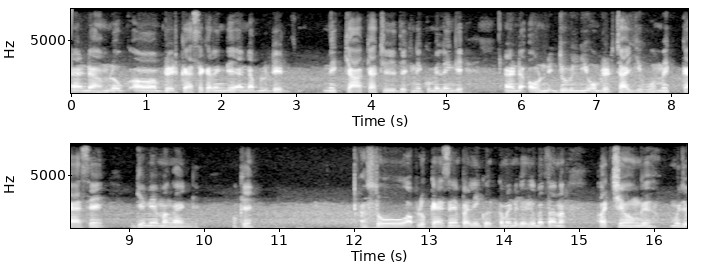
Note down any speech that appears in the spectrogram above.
एंड हम लोग अपडेट कैसे करेंगे? एंड अपडेट में क्या क्या चीज़ें देखने को मिलेंगे? एंड और जो न्यू अपडेट चाहिए वो हमें कैसे गेम में मंगाएँगे? ओके सो so, आप लोग कैसे हैं? पहले एक बार कमेंट करके बताना। अच्छे होंगे, मुझे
